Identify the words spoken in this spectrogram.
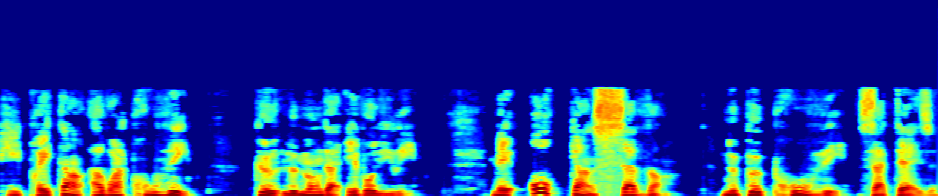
qui prétend avoir prouvé que le monde a évolué. Mais aucun savant ne peut prouver sa thèse.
